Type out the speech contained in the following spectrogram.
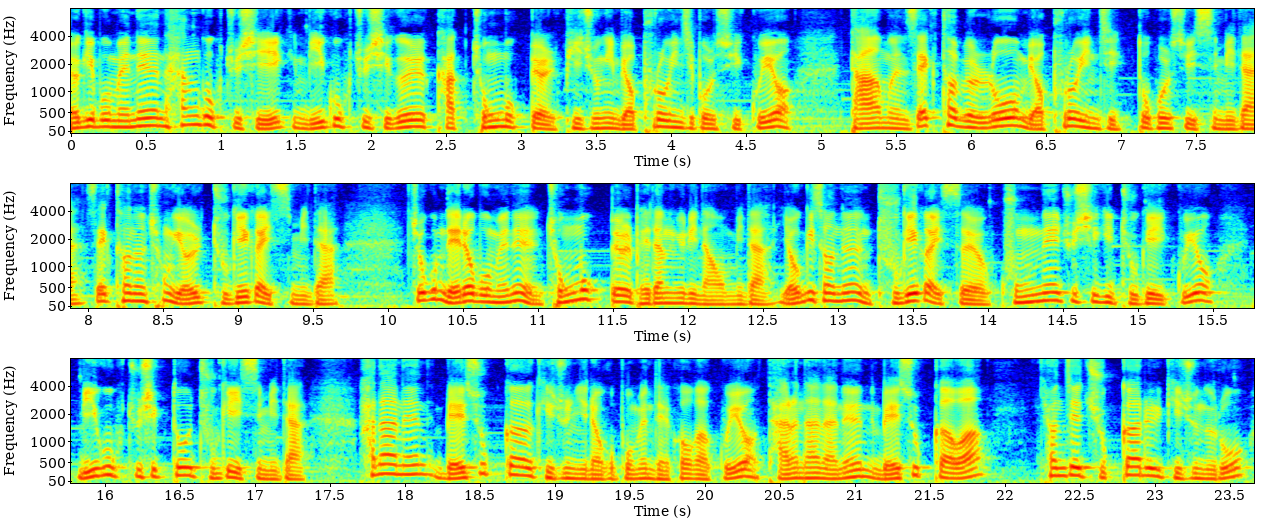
여기 보면은 한국 주식, 미국 주식을 각 종목별 비중이 몇 프로인지 볼 수 있고요. 다음은 섹터별로 몇 프로인지 또 볼 수 있습니다. 섹터는 총 12개가 있습니다. 조금 내려보면은 종목별 배당률이 나옵니다. 여기서는 두 개가 있어요. 국내 주식이 두 개 있고요. 미국 주식도 두 개 있습니다. 하나는 매수가 기준이라고 보면 될 것 같고요. 다른 하나는 매수가와 현재 주가를 기준으로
